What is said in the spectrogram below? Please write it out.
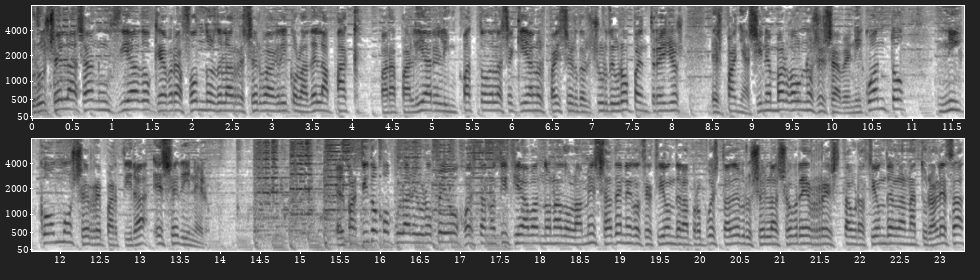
Bruselas ha anunciado que habrá fondos de la Reserva Agrícola de la PAC para paliar el impacto de la sequía en los países del sur de Europa, entre ellos España. Sin embargo, aún no se sabe ni cuánto ni cómo se repartirá ese dinero. El Partido Popular Europeo, ojo a esta noticia, ha abandonado la mesa de negociación de la propuesta de Bruselas sobre restauración de la naturaleza.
